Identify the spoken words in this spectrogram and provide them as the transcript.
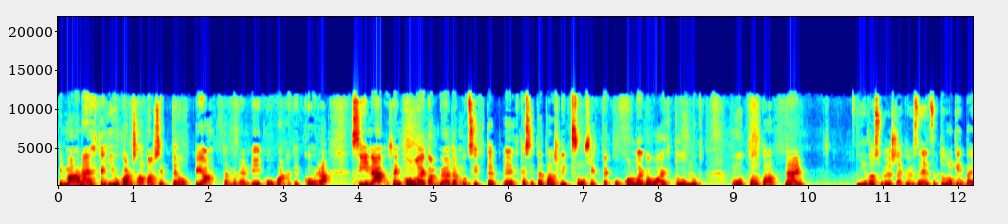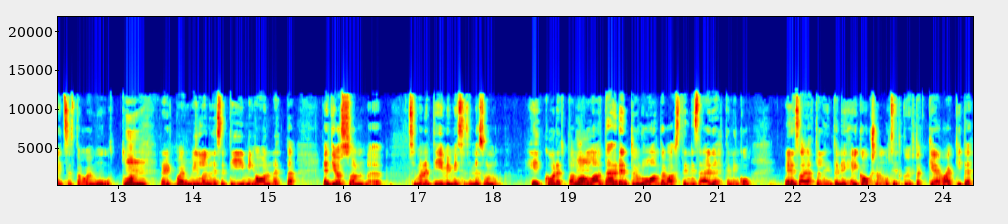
Niin mä aina ehkä hiukan saatan sitten oppia tämmöinen niin kuin vanhakin koira siinä sen kollegan myötä, mutta sitten ehkä sitten taas lipsuu sitten, kun kollega vaihtuu. Mm-hmm. Mutta mut, tota, näin. Ja tuossa myös näkyy se, että se tulkinta itsestä voi muuttua, mm. riippuen, että millainen se tiimi on. Että, että jos on äh, semmoinen tiimi, missä sinne sun heikkoudet tavallaan mm. täydentyy luontevasti, niin sä et ehkä niinku edes ajattele niitä niin heikouksena, mutta sitten kun yhtäkkiä vaikka itse,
